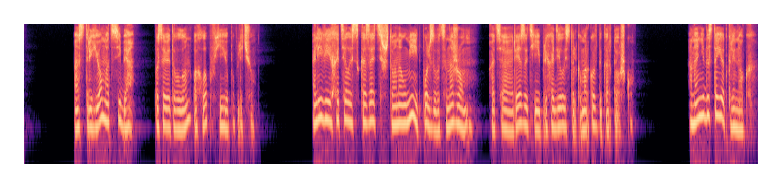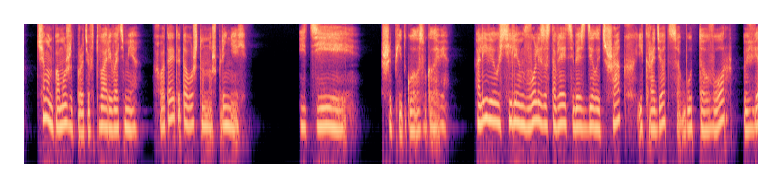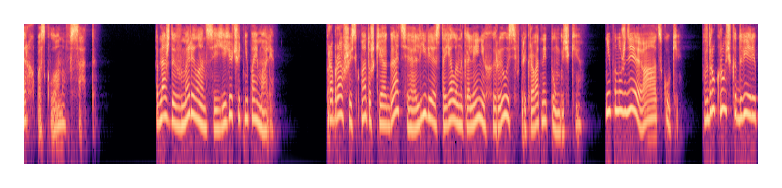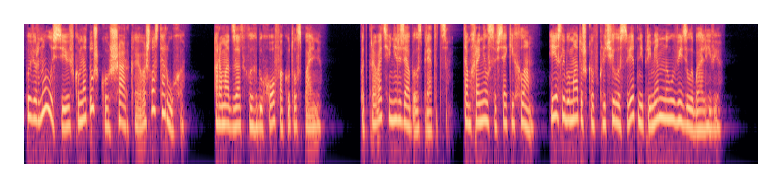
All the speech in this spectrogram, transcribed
«Острием от себя», — посоветовал он, похлопав ее по плечу. Оливии хотелось сказать, что она умеет пользоваться ножом, хотя резать ей приходилось только морковь да картошку. Она не достает клинок. Чем он поможет против твари во тьме? Хватает и того, что нож при ней. «Иди!» — шипит голос в голове. Оливия усилием воли заставляет себя сделать шаг и крадется, будто вор, вверх по склону в сад. Однажды в Мэриландсе ее чуть не поймали. Пробравшись к матушке Агате, Оливия стояла на коленях и рылась в прикроватной тумбочке. Не по нужде, а от скуки. Вдруг ручка двери повернулась, и в комнатушку, шаркая, вошла старуха. Аромат затхлых духов окутал спальню. Под кроватью нельзя было спрятаться. Там хранился всякий хлам. И если бы матушка включила свет, непременно увидела бы Оливию.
